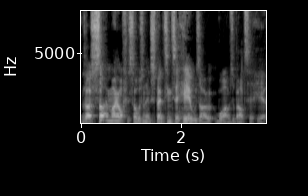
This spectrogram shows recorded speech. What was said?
As I sat in my office, I wasn't expecting to hear was I, what I was about to hear.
